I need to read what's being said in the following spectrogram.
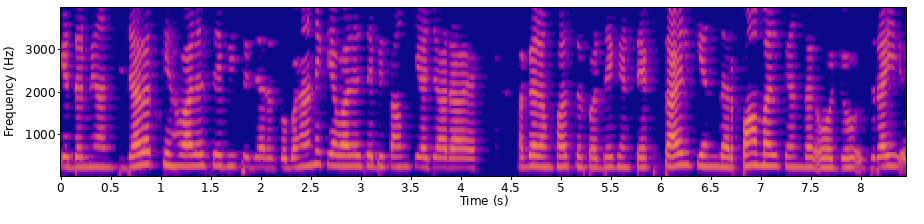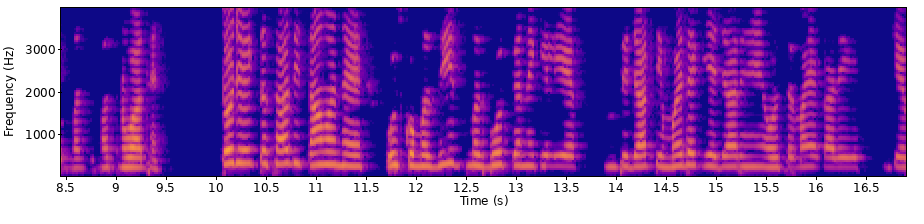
کے درمیان تجارت کے حوالے سے بھی، تجارت کو بڑھانے کے حوالے سے بھی کام کیا جا رہا ہے۔ اگر ہم خاص طور پر دیکھیں ٹیکسٹائل کے اندر پامل کے اندر اور جو زرعی مصنوعات ہیں، تو جو اقتصادی تعاون ہے، اس کو مزید مضبوط کرنے کے لیے تجارتی معاہدے کیے جا رہے ہیں اور سرمایہ کاری کے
